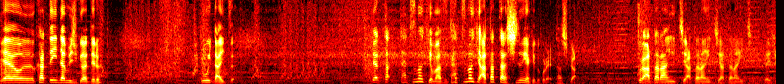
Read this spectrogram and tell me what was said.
いや勝手にダメージ食らってる。動いたあいつ。いやた竜巻はまず竜巻当たったら死ぬんやけどこれ。確か。これ当たらん1当たらん1当たらん1大丈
